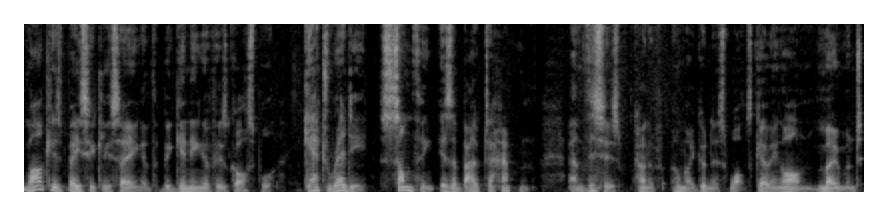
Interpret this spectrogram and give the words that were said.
Mark is basically saying at the beginning of his gospel, get ready, something is about to happen. And this is kind of, oh my goodness, what's going on moment.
